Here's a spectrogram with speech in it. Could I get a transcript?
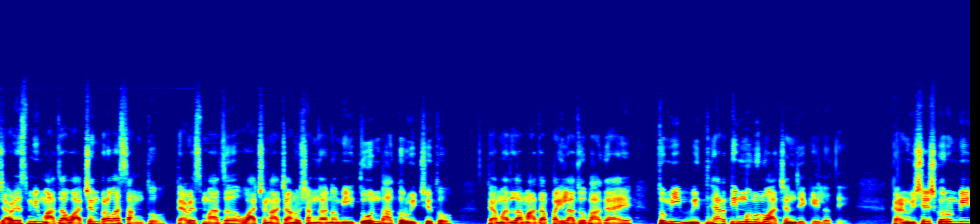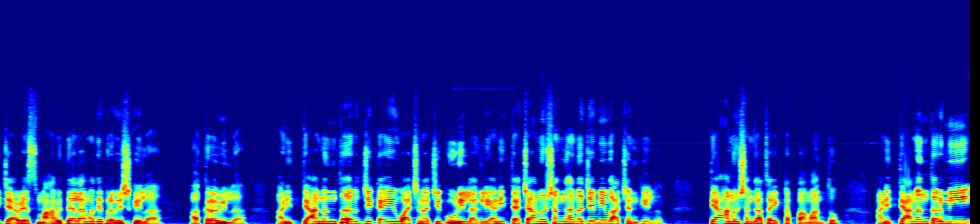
ज्यावेळेस मी माझा वाचन प्रवास सांगतो त्यावेळेस माझं वाचनाच्या अनुषंगानं मी दोन भाग करू इच्छितो. त्यामधला माझा पहिला जो भाग आहे तो मी विद्यार्थी म्हणून वाचन जे केलं ते. कारण विशेष करून मी ज्यावेळेस महाविद्यालयामध्ये प्रवेश केला अकरावीला आणि त्यानंतर जे काही वाचनाची गोडी लागली आणि त्याच्या अनुषंगानं जे मी वाचन केलं त्या अनुषंगाचा एक टप्पा मानतो. आणि त्यानंतर मी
